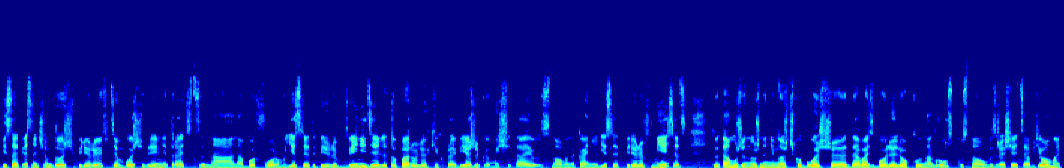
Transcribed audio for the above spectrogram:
И, соответственно, чем дольше перерыв, тем больше времени тратится на набор формы. Если это перерыв две недели, то пару легких пробежек, и мы, считаю, снова на коне. Если это перерыв месяц, то там уже нужно немножечко больше давать более легкую нагрузку, снова возвращать объемы.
